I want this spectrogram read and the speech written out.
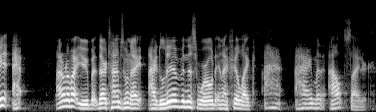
I don't know about you, but there are times when I, I live in this world and I feel like I, I'm an outsider.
